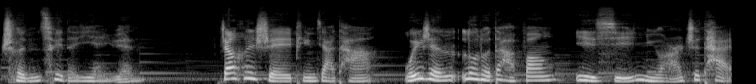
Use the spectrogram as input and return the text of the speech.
纯粹的演员。张恨水评价她为人落落大方，一袭女儿之态；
